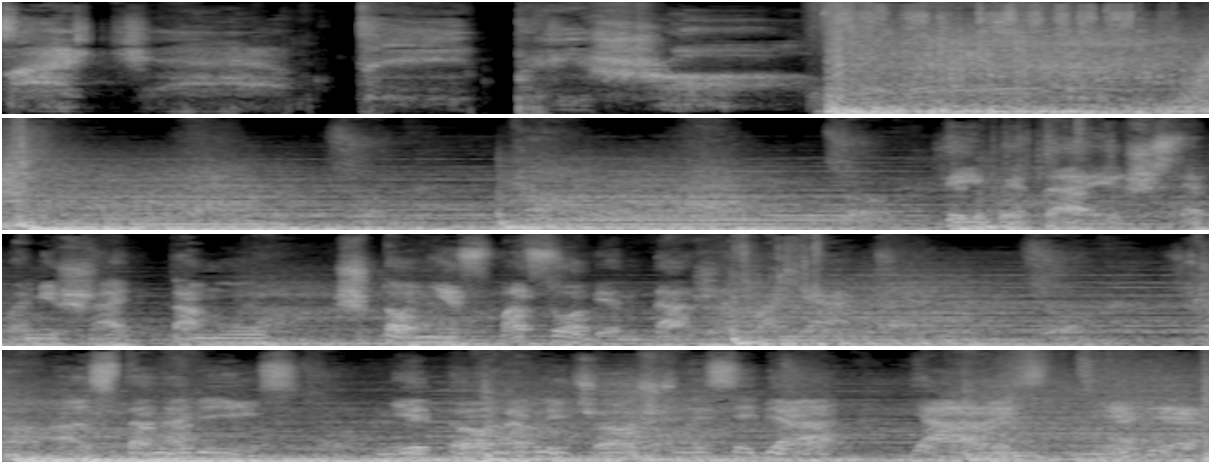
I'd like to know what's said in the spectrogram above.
Зачем ты пришел? Ты пытаешься помешать тому, что не способен даже понять. Остановись, не то навлечешь на себя ярость небес.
